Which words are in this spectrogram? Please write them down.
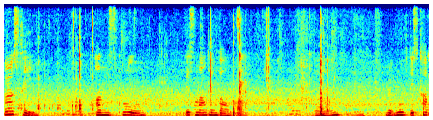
Firstly, unscrew this mounting bolt and remove this cup.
